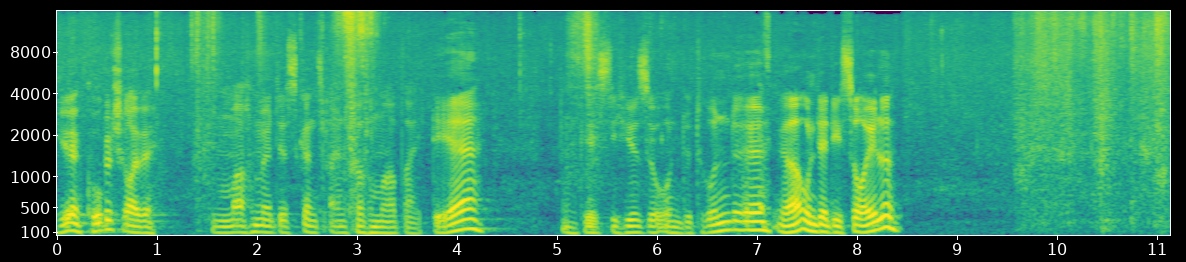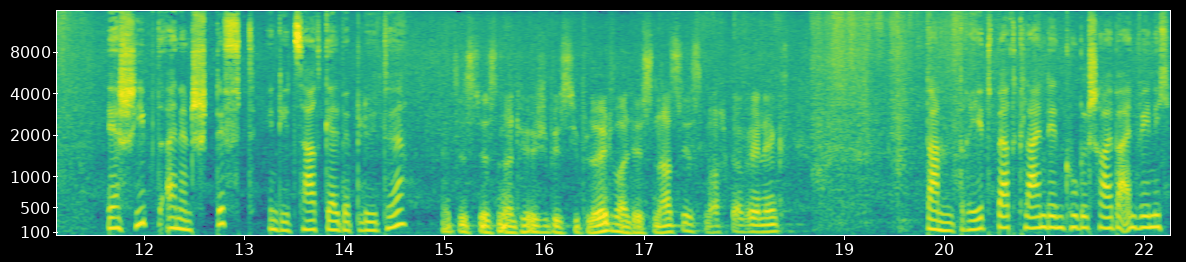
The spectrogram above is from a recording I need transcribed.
Hier, Kugelschreibe machen wir das ganz einfach mal bei der. Dann gehst du hier so unter drunter, ja, unter die Säule. Er schiebt einen Stift in die zartgelbe Blüte. Jetzt ist das natürlich ein bisschen blöd, weil das nass ist, macht aber nichts. Dann dreht Bert Klein den Kugelschreiber ein wenig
